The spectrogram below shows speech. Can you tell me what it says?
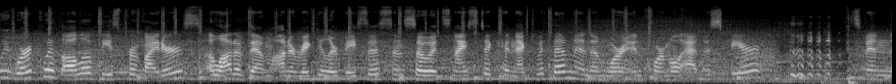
We work with all of these providers, a lot of them on a regular basis, and so it's nice to connect with them in a more informal atmosphere. it's been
